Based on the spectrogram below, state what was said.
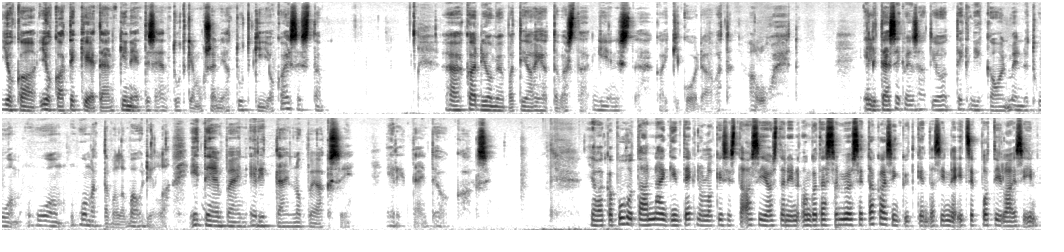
joka, joka tekee tämän geneettisen tutkimuksen ja tutkii jokaisesta kardiomyopatia aiheuttavasta geenistä kaikki koodaavat alueet. Eli tämä sekvensaatiotekniikka on mennyt huom, huom, huomattavalla vauhdilla eteenpäin erittäin nopeaksi, erittäin tehokkaaksi. Ja vaikka puhutaan näinkin teknologisista asioista, niin onko tässä myös se takaisinkytkentä sinne itse potilaisiin,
